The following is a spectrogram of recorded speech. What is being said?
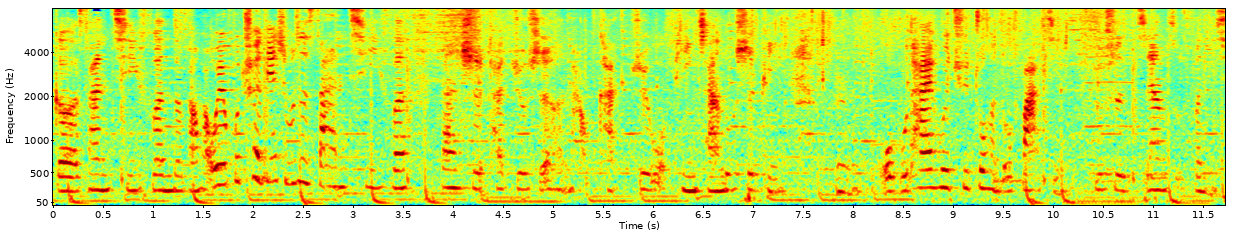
个三七分的方法，我也不确定是不是三七分，但是它就是很好看。所以我平常录视频，嗯，我不太会去做很多发型，就是这样子分一下。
